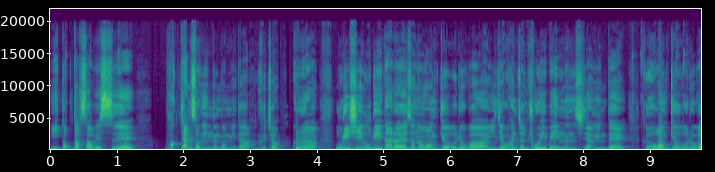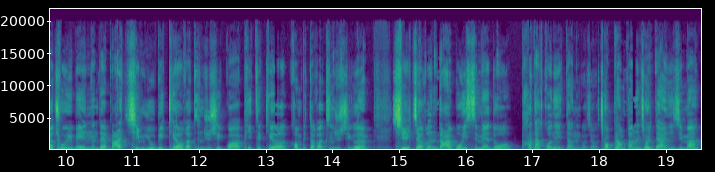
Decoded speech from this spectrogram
이 똑딱 서비스의 확장성이 있는 겁니다. 그렇죠? 그러면 우리 시 우리나라에서는 원격 의료가 이제 완전 초입에 있는 시장인데 그 원격 의료가 초입에 있는데 마침 유비케어 같은 주식과 비트케어 컴퓨터 같은 주식은 실적은 나고 있음에도 바닥권에 있다는 거죠. 저평가는 절대 아니지만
